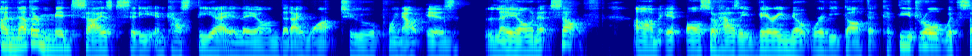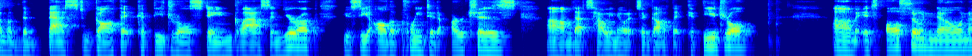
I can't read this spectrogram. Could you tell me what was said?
Another mid-sized city in Castilla y León that I want to point out is León itself. Um, it also has a very noteworthy Gothic cathedral with some of the best Gothic cathedral stained glass in Europe. You see all the pointed arches. Um, that's how we know it's a Gothic cathedral. Um, it's also known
